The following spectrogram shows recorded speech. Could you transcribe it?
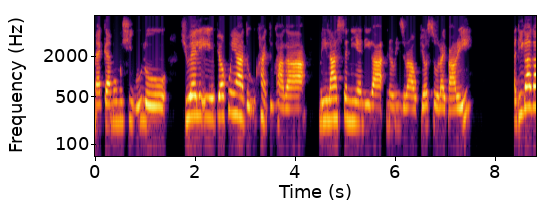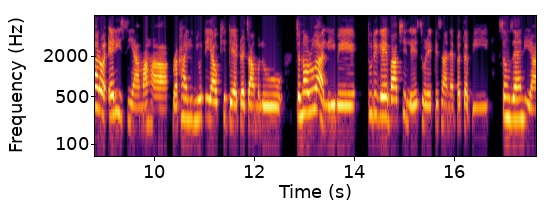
မှန်ကန်မှုမရှိဘူးလို့ ULA ပြောခွင့်ရသူဥခိုင်သူခါကမေလ12ရက်နေ့ကနရင်းစရာကို ပြောဆိုလိုက်ပါတယ်။ အဓိကကတော့အဲ့ဒီဆီယာမဟာရခိုင်လူမျိုးတယောက်ဖြစ်တဲ့အတွက်ကြောင့်မလို့ကျွန်တော်တို့ကလေးပဲသူတကယ်ဘာဖြစ်လဲဆိုတဲ့ကိစ္စနဲ့ပတ်သက်ပြီးစုံစမ်းနေတာ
